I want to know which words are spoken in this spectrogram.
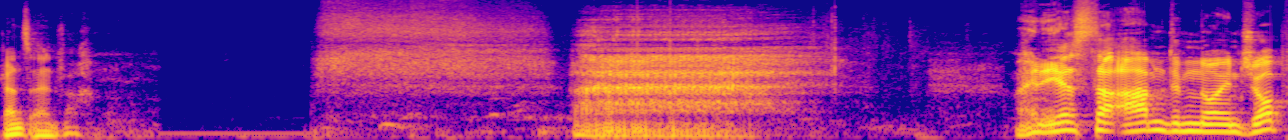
Ganz einfach. Mein erster Abend im neuen Job.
